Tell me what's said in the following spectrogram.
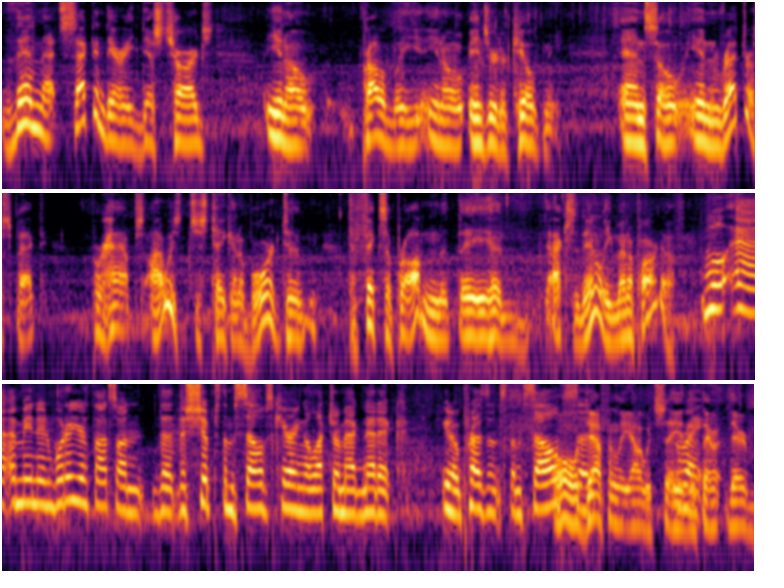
then that secondary discharge, you know, probably you know injured or killed me. And so, in retrospect, perhaps I was just taken aboard to to fix a problem that they had accidentally been a part of. Well, uh, I mean, and what are your thoughts on the the ships themselves carrying electromagnetic, you know, presence themselves? Oh, definitely, I would say Right. that there there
